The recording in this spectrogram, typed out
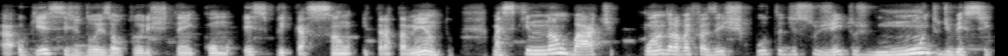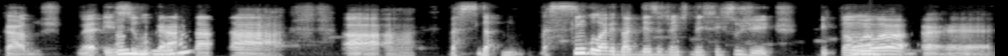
a, o que esses dois autores têm como explicação e tratamento, mas que não bate quando ela vai fazer escuta de sujeitos muito diversificados. Né? Esse uhum. lugar da, da, a, da, da, singularidade desejante desses sujeitos. Então, uhum. ela, é, é,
